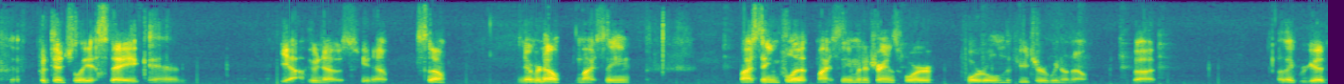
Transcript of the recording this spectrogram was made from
potentially at stake, and yeah, who knows? You know, so you never know. Might see him, might see him flip, might see him in a transfer portal in the future. We don't know, but I think we're good.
